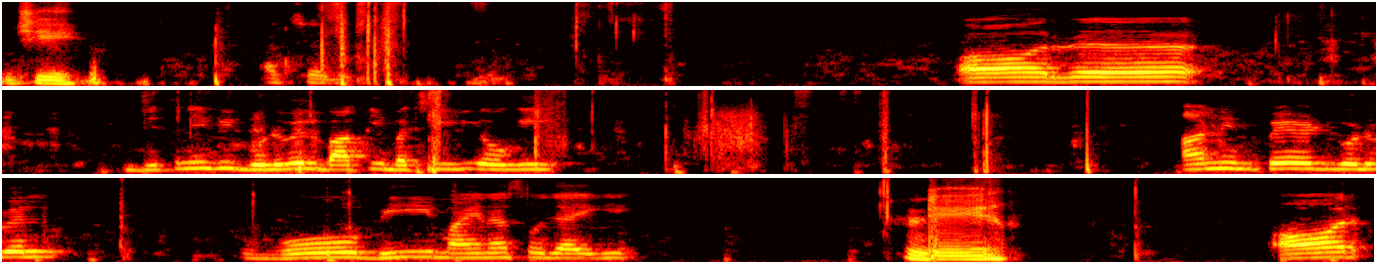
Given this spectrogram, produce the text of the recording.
जी। अच्छा जी। और जितनी भी गुडविल बाकी बची हुई होगी अनइम्पेयर्ड गुडविल वो भी माइनस हो जाएगी। जी। और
